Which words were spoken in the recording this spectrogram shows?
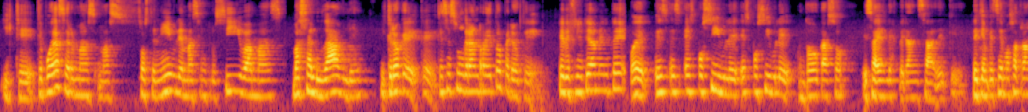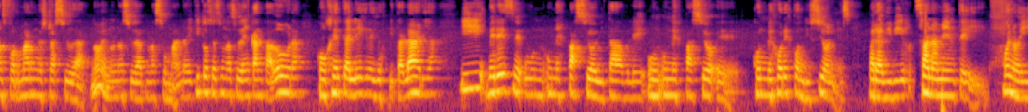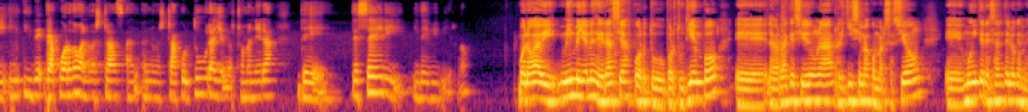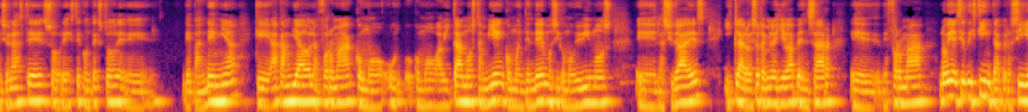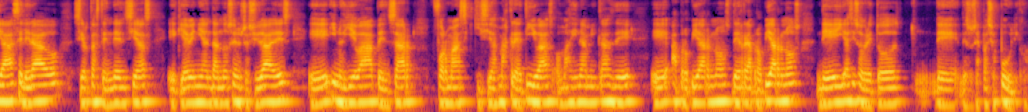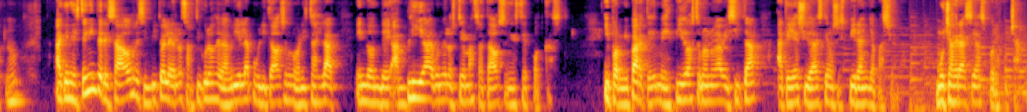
y que, que, pueda ser más, más sostenible, más inclusiva, más, más saludable. Y creo que, que, que ese es un gran reto, pero que, que definitivamente pues, es, es, es, posible, es posible, en todo caso, esa es la esperanza de que, de que empecemos a transformar nuestra ciudad ¿no? en una ciudad más humana. Iquitos es una ciudad encantadora, con gente alegre y hospitalaria, y merece un, un espacio habitable, un, un espacio eh, con mejores condiciones para vivir sanamente y, bueno, y, de, acuerdo a, nuestras, a, nuestra cultura y a nuestra manera de, de ser y, y de vivir. ¿no? Bueno, Gaby, mil millones de gracias por tu, por tu tiempo. Eh, la verdad que ha sido una riquísima conversación. Eh, muy interesante lo que mencionaste sobre este contexto de, de pandemia que ha cambiado la forma como, como habitamos también, como entendemos y como vivimos eh, las ciudades. Y claro, eso también nos lleva a pensar eh, de forma, no voy a decir distinta, pero sí ha acelerado ciertas tendencias eh, que ya venían dándose en nuestras ciudades y nos lleva a pensar formas quizás más creativas o más dinámicas de apropiarnos, de reapropiarnos de ellas y sobre todo de, de sus espacios públicos. ¿no? A quienes estén interesados, les invito a leer los artículos de Gabriela publicados en Urbanistas Lab, en donde amplía algunos de los temas tratados en este podcast. Y por mi parte, me despido hasta una nueva visita a aquellas ciudades que nos inspiran y apasionan. Muchas gracias por escuchar.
